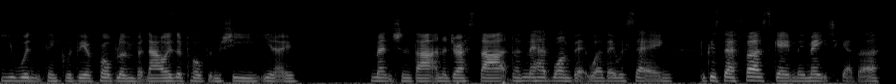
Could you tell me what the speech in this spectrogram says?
you wouldn't think would be a problem, but now is a problem. She you know mentioned that and addressed that. And they had one bit where they were saying because their first game they make together,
